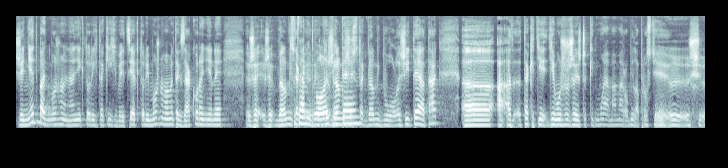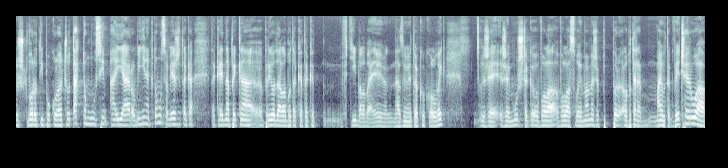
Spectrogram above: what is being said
že nedbať možno na niektorých takých veciach, ktoré možno máme tak zakorenené, že, že veľmi, sú tak, veľmi dôležité. Veľmi, že sú tak veľmi dôležité a tak. Uh, a, a také tie, tie možno, že keď moja mama robila proste e, štvorotý pokulačov, tak to musím aj ja robiť. Inak k tomu sa vieš, že taká, taká jedna pekná príroda, alebo taká, taká vtip, alebo ja neviem, nazvieme to akokoľvek, že, že muž tak volá, volá svojej mame, že pr, alebo teda majú tak večeru a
